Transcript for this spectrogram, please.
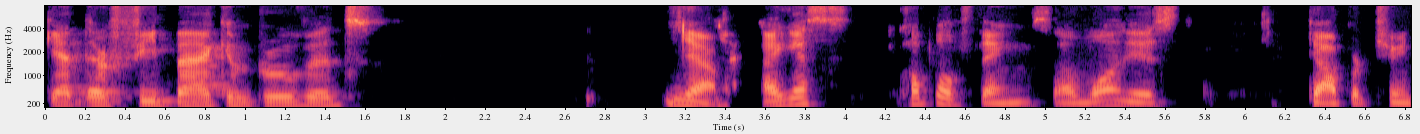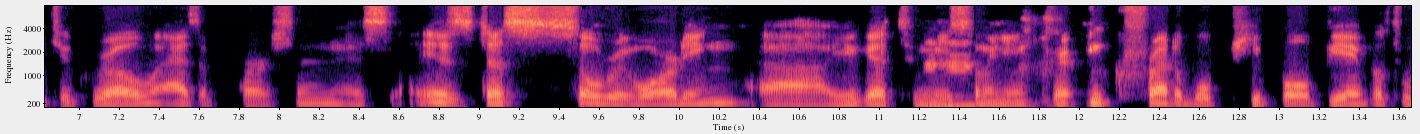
get their feedback, improve it. Yeah, I guess a couple of things. Uh, one is the opportunity to grow as a person is is just so rewarding. Uh, you get to meet mm-hmm. so many inc- incredible people, be able to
